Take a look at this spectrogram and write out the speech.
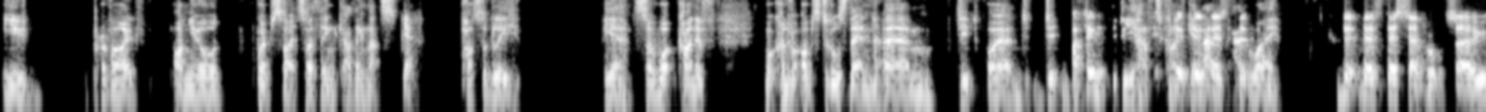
you provide on your website. So I think I think that's yeah. possibly yeah. So what kind of what kind of obstacles then um, do, uh, do, I think do you have to kind of get out, out of the way? There's there's several. So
